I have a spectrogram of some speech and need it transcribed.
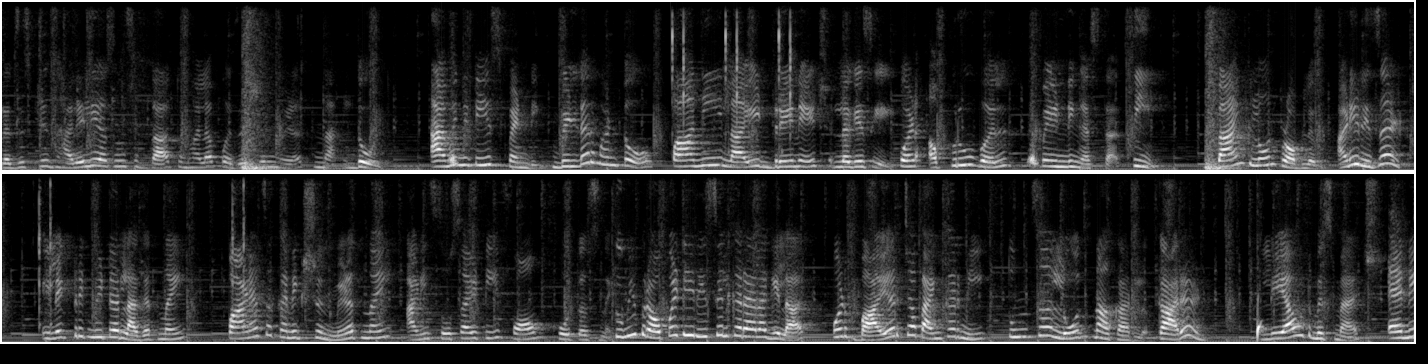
रजिस्ट्री झालेली असून सुद्धा तुम्हाला पजेशन मिळत नाही. दोन अम्युनिटीज पेंडिंग बिल्डर म्हणतो पाणी लाइट ड्रेनेज लगेच येईल पण अप्रुव्हल पेंडिंग असतात. तीन बँक लोन प्रॉब्लेम आणि रिझल्ट इलेक्ट्रिक मीटर लागत नाही. पाण्याचं कनेक्शन मिळत नाही आणि सोसायटी फॉर्म होतच नाही. तुम्ही प्रॉपर्टी रिसेल करायला गेलात पण बायरच्या बँकरनी तुमचं लोन नाकारलं. कारण layout mismatch N A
